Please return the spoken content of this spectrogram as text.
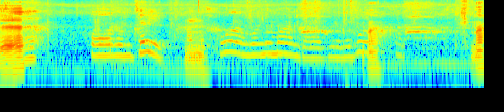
ഏ? ഓറഞ്ചേ. നമുക്ക് വാങ്ങൊന്നും വേണ്ട അവിടെ തന്നെ പോയി എന്നാ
